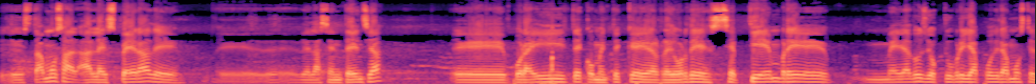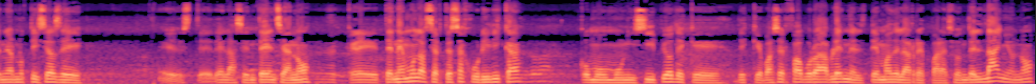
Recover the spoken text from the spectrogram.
Estamos a, la espera de, la sentencia. Eh, por ahí te comenté que alrededor de septiembre, mediados de octubre ya podríamos tener noticias de, este, la sentencia, ¿no? tenemos la certeza jurídica como municipio de que, que va a ser favorable en el tema de la reparación del daño, ¿no?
